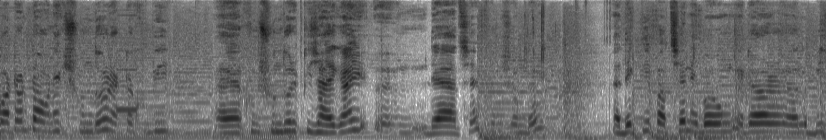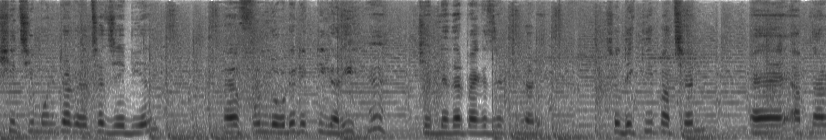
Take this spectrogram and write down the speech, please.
বাটনটা অনেক সুন্দর, একটা খুবই খুব সুন্দর একটি জায়গায় দেয়া আছে খুবই সুন্দর। দেখতেই পাচ্ছেন এবং এটার বিশ ইঞ্চি মনিটর রয়েছে জেবিএল ফুল লোডেড একটি গাড়ি হ্যাঁ? জেড লেদার প্যাকেজের একটি গাড়ি। সো দেখতেই পাচ্ছেন আপনার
